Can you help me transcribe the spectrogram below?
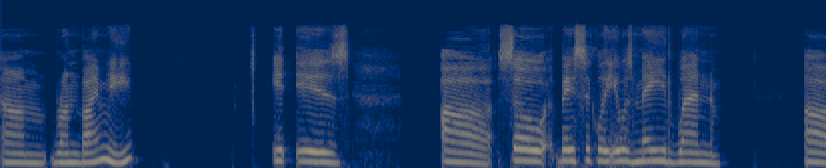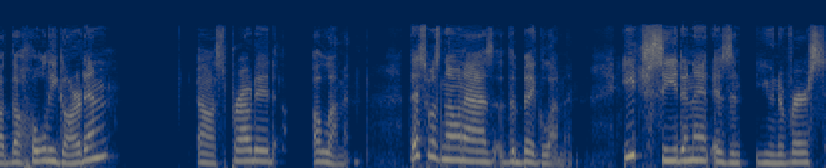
um, run by me. It is uh so basically it was made when uh the holy garden uh sprouted a lemon. This was known as the big lemon. Each seed in it is a universe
